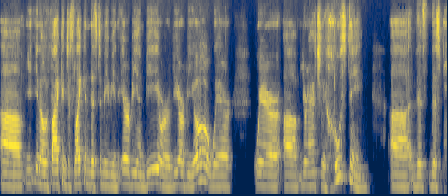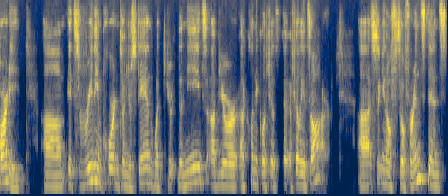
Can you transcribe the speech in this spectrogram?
um, you, you, know, if I can just liken this to maybe an Airbnb or a VRBO where, where um, you're actually hosting uh, this, this party, um, it's really important to understand what your, the needs of your uh, clinical affi affiliates are. Uh, so, you know, so for instance,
